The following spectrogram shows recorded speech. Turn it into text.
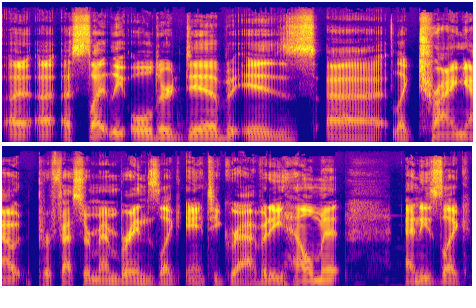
a, a- slightly older dib is uh like trying out Professor Membrane's like anti-gravity helmet and he's like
